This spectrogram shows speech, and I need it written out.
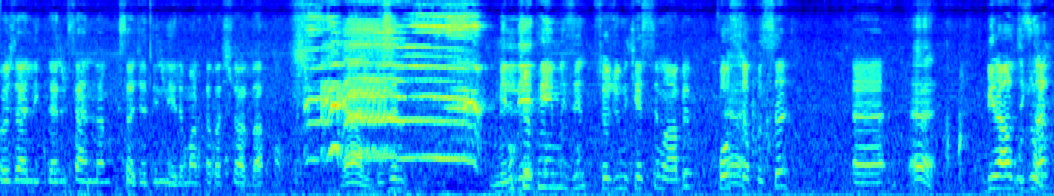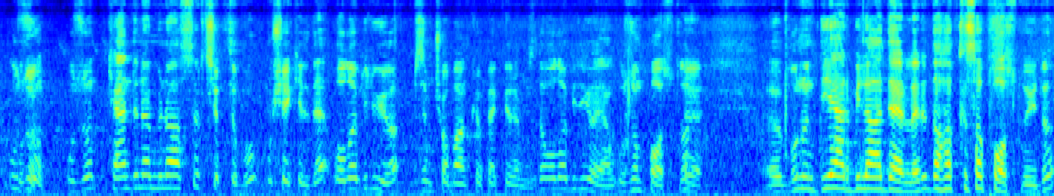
özellikleri senden kısaca dinleyelim arkadaşlar da. Yani bizim Bu milli... köpeğimizin sözünü kestim abi post Evet. yapısı e, Evet. birazcık Uzun, da uzun, uzun. uzun, Kendine münasır çıktı bu, bu şekilde. Olabiliyor. Bizim çoban köpeklerimizde olabiliyor yani uzun postlu. Evet. Ee, Bunun diğer biladerleri daha kısa postluydu.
